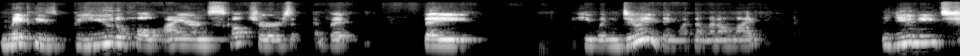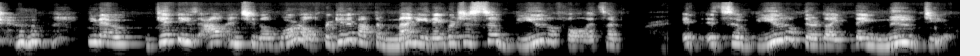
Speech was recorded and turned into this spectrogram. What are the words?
make these beautiful iron sculptures but they he wouldn't do anything with them. And I'm like, you need to you know, get these out into the world. Forget about the money. They were just so beautiful. It's a, it, it's so beautiful. They're like, they moved you.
